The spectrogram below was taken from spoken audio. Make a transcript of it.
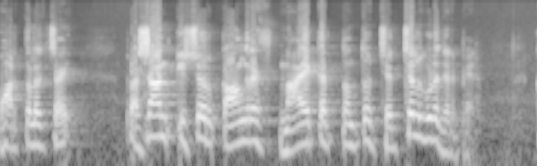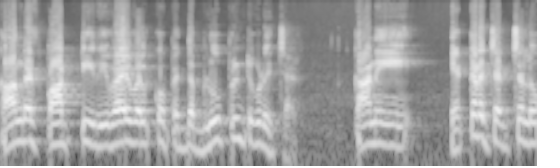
వార్తలు వచ్చాయి. ప్రశాంత్ కిషోర్ కాంగ్రెస్ నాయకత్వంతో చర్చలు కూడా జరిపారు. కాంగ్రెస్ పార్టీ రివైవల్కు పెద్ద బ్లూ ప్రింట్ కూడా ఇచ్చాడు. కానీ ఎక్కడ చర్చలు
